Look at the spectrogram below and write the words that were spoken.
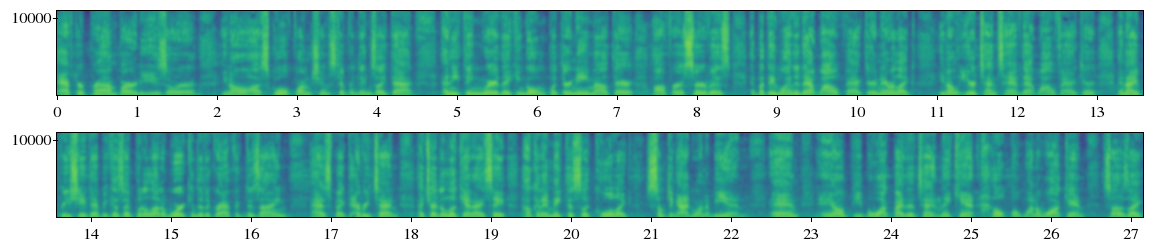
after prom parties or, you know, uh, school functions, different things like that. Anything where they can go and put their name out there, offer a service. But they wanted that wow factor and they were like, you know, your tents have that wow factor. And I appreciate that because I put a lot of work into the graphic design aspect. Every tent, I try to look at and I say, how can I make this look cool? Like some something I'd want to be in. And, you know, people walk by the tent and they can't help but want to walk in. So I was like,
